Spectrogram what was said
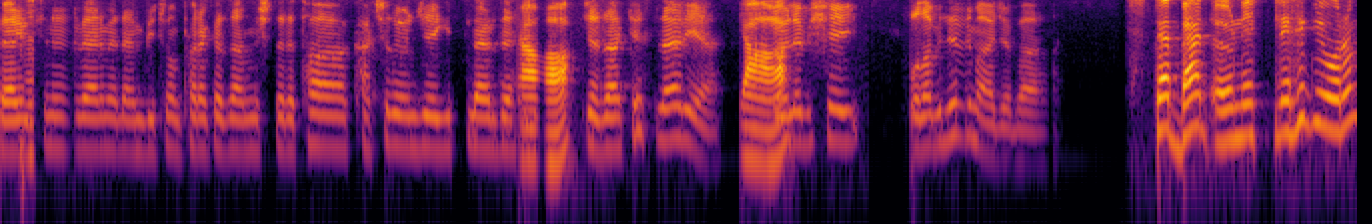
vergisini vermeden bir ton para kazanmışları ta kaç yıl önceye gittiler de Ya ceza kestiler ya. ya Böyle bir şey olabilir mi acaba? işte ben örnekleri diyorum.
